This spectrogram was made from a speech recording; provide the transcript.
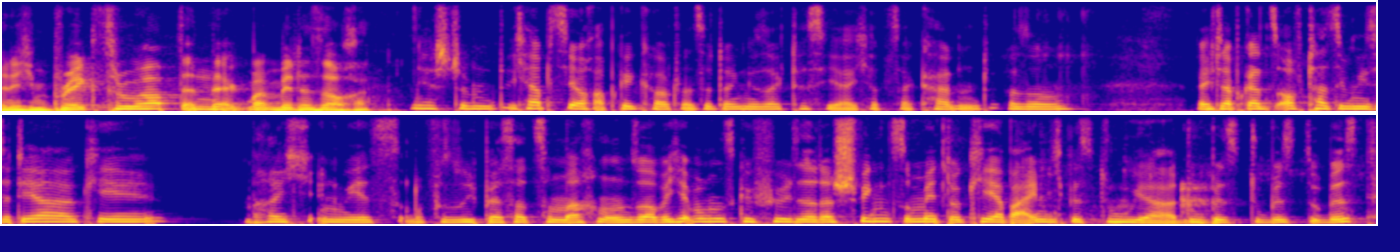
wenn ich einen Breakthrough habe, dann merkt man mir das auch an. Ja, stimmt. Ich habe es dir auch abgekauft, als du dann gesagt hast, ja, ich habe es erkannt. Also, ich glaube, ganz oft hast du irgendwie gesagt, ja, okay, mache ich irgendwie jetzt oder versuche ich besser zu machen und so. Aber ich habe immer das Gefühl, da schwingt so mit, okay, aber eigentlich bist du ja, du bist, du bist, du bist.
